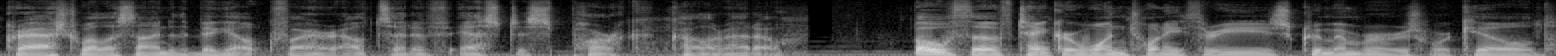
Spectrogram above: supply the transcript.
crashed while assigned to the Big Elk Fire outside of Estes Park, Colorado. Both of Tanker 123's crew members were killed.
